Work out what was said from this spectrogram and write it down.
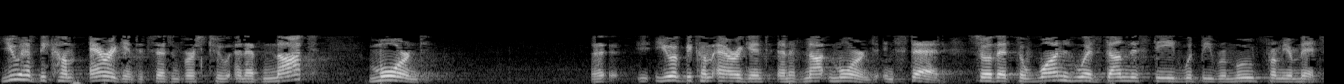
You have become arrogant, it says in verse 2, and have not mourned. Uh, you have become arrogant and have not mourned instead, so that the one who has done this deed would be removed from your midst.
